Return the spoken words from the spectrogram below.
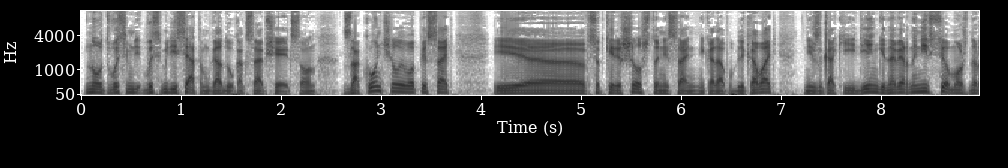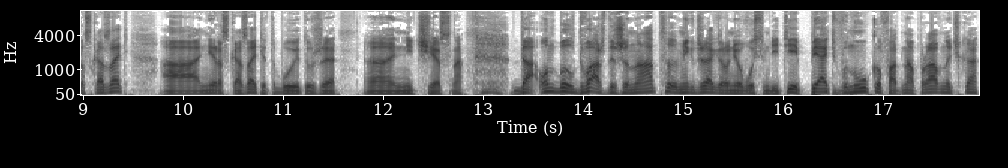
Но вот в 80-м году, как сообщается, он закончил его писать и э, все-таки решил, что не станет никогда публиковать ни за какие деньги. Наверное, не все можно рассказать, а не рассказать это будет уже э, нечестно. Да, он был дважды женат, Мик Джаггер, у него 8 детей, 5 внуков, одна правнучка.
